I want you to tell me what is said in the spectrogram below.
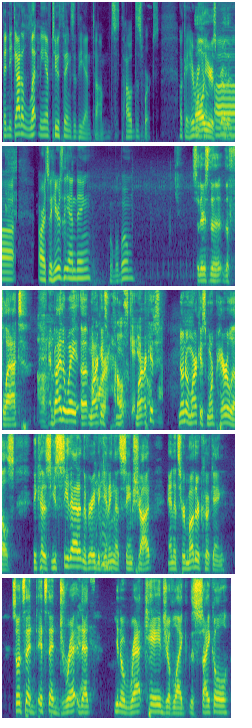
Then you got to let me have two things at the end, Tom. It's how this works. Okay, here we go. All go. yours, brother. Uh, all right, so here's the ending. Boom, boom, boom. So there's the the flat. Oh, And by the way, uh, Marcus, Power. Marcus, no, no, Marcus, more parallels because you see that in the very beginning, that same shot, and it's her mother cooking. So it's that it's that dread that you know rat cage of like the cycle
